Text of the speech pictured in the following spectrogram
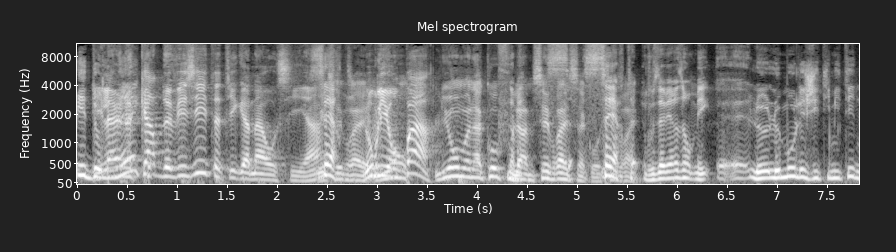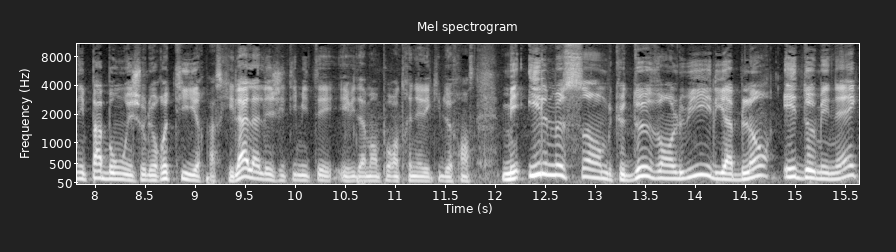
et Il a une carte de visite, Tigana aussi. Hein. Certes. c'est vrai. N'oublions pas. Lyon, Monaco, Fulham, c'est vrai, ça Certes, vrai. vous avez raison, mais euh, le, le mot légitimité n'est pas bon et je le retire parce qu'il a la légitimité évidemment pour entraîner l'équipe de France. Mais il me semble que devant lui, il y a Blanc et Domenech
